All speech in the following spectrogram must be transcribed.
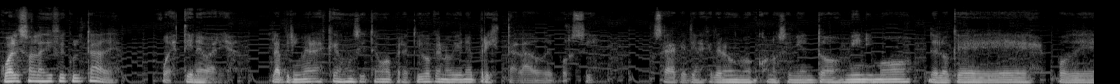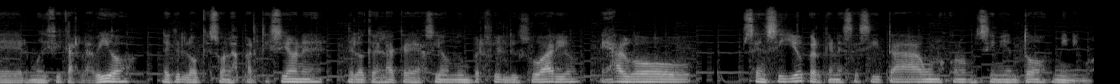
¿Cuáles son las dificultades? Pues tiene varias. La primera es que es un sistema operativo que no viene preinstalado de por sí. O sea que tienes que tener unos conocimientos mínimos de lo que es poder modificar la BIOS, de lo que son las particiones, de lo que es la creación de un perfil de usuario. Es algo sencillo pero que necesita unos conocimientos mínimos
